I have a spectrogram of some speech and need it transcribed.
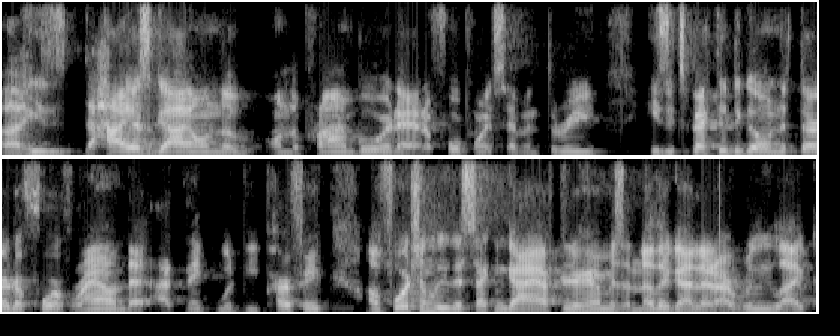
Uh, he's the highest guy on the on the prime board at a 4.73. He's expected to go in the third or fourth round. That I think would be perfect. Unfortunately, the second guy after him is another guy that I really like.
